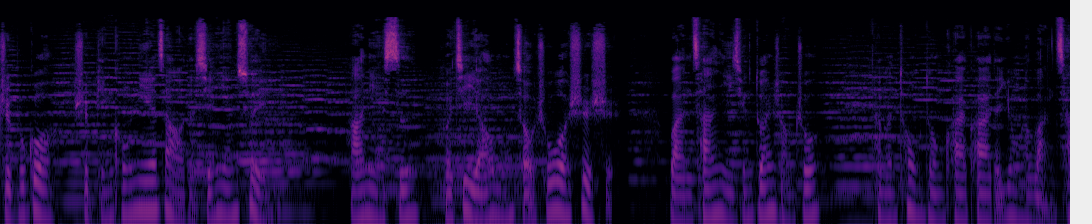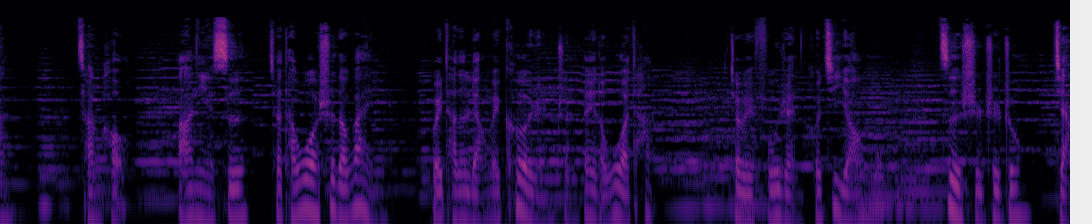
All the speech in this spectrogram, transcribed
只不过是凭空捏造的闲言碎语。阿涅斯和季尧姆走出卧室时，晚餐已经端上桌，他们痛痛快快地用了晚餐。餐后，阿涅斯在他卧室的外面为他的两位客人准备了卧榻。这位夫人和季尧姆自始至终假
